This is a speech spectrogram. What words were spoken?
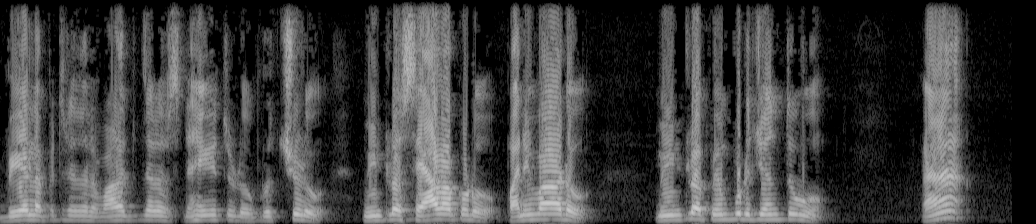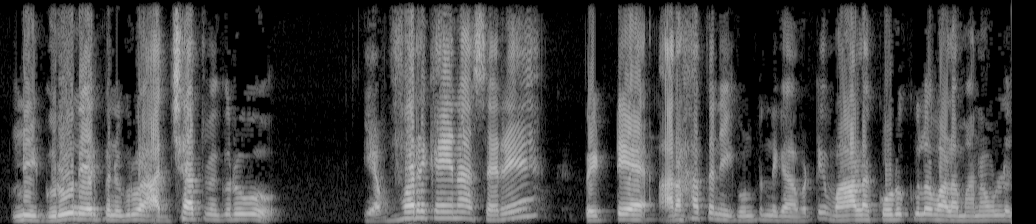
వీళ్ళ పితృ వాళ్ళ పితృ స్నేహితుడు వృక్షుడు మీ ఇంట్లో సేవకుడు పనివాడు మీ ఇంట్లో పెంపుడు జంతువు మీ గురువు నేర్పిన గురువు ఆధ్యాత్మిక గురువు ఎవరికైనా సరే పెట్టే అర్హత నీకు ఉంటుంది కాబట్టి వాళ్ళ కొడుకులు వాళ్ళ మనవుళ్ళు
